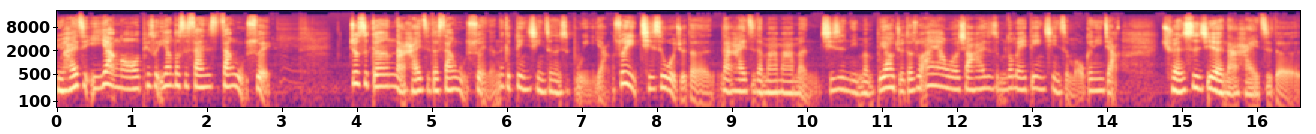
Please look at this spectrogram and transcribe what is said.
女孩子一样哦，譬如说一样都是三三五岁，就是跟男孩子的三五岁呢，那个定性真的是不一样。所以其实我觉得男孩子的妈妈们，其实你们不要觉得说，哎呀，我小孩子怎么都没定性什么。我跟你讲，全世界男孩子的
